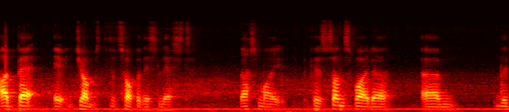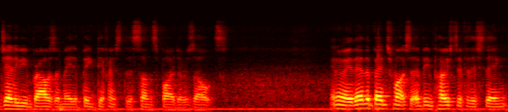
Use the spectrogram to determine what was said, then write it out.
I bet it jumps to the top of this list. That's my because Sunspider, um, the Jelly Bean browser made a big difference to the Sunspider results. Anyway, they're the benchmarks that have been posted for this thing.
